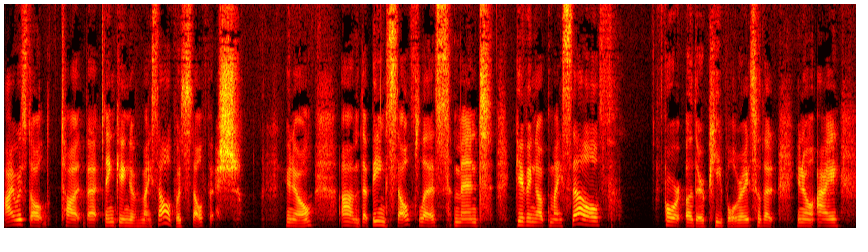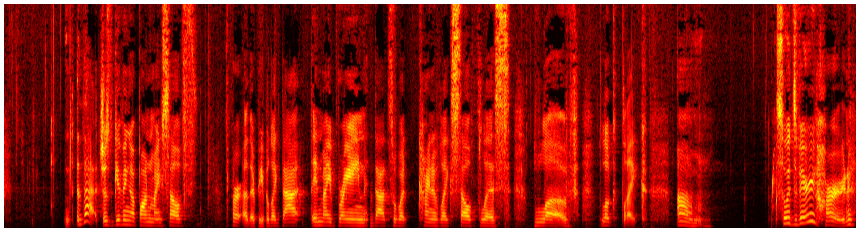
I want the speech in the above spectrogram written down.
I was taught, taught that thinking of myself was selfish. You know, um, that being selfless meant giving up myself for other people, right? So that, you know, I, that, just giving up on myself for other people like that in my brain that's what kind of like selfless love looked like um so it's very hard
